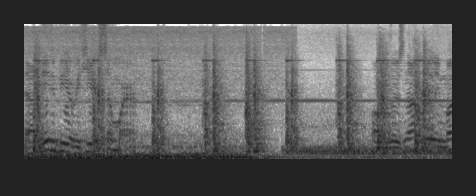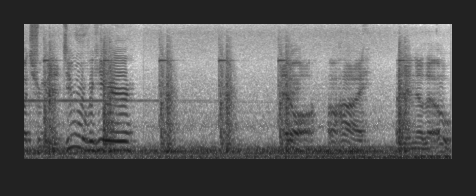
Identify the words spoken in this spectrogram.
that I need to be over here somewhere. Although there's not really much for me to do over here at all. Oh, hi. I didn't know that. Oh,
